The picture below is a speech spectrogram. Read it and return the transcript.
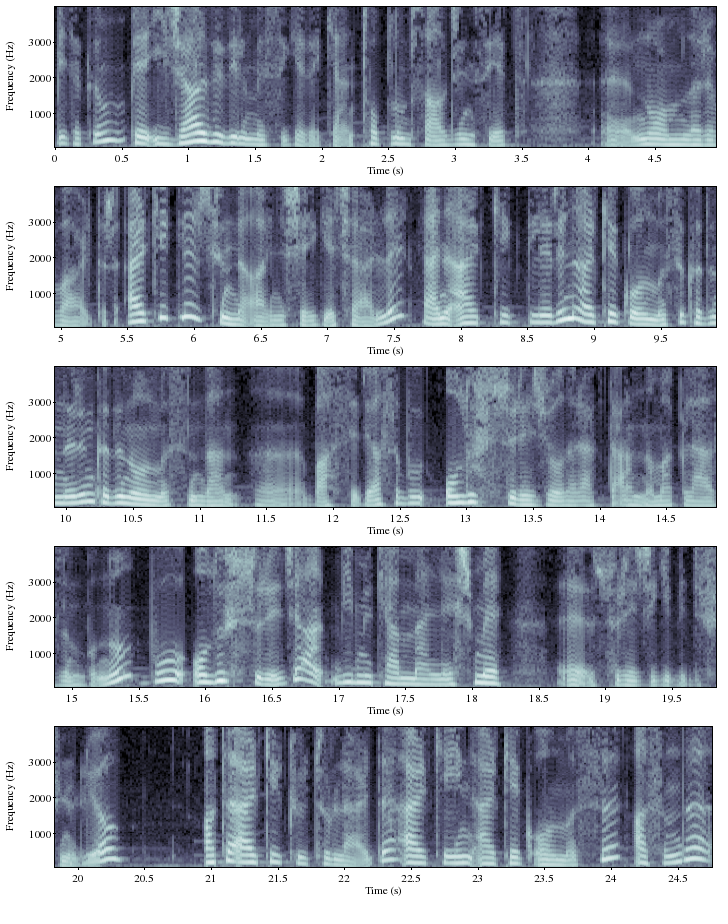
bir takım ve icat edilmesi gereken toplumsal cinsiyet e, normları vardır. Erkekler için de aynı şey geçerli. Yani erkeklerin erkek olması, kadınların kadın olmasından bahsediyor. Aslında bu oluş süreci olarak da anlamak lazım bunu. Bu oluş süreci bir mükemmelleşme e, süreci gibi düşünülüyor. Ataerkil kültürlerde erkeğin erkek olması aslında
